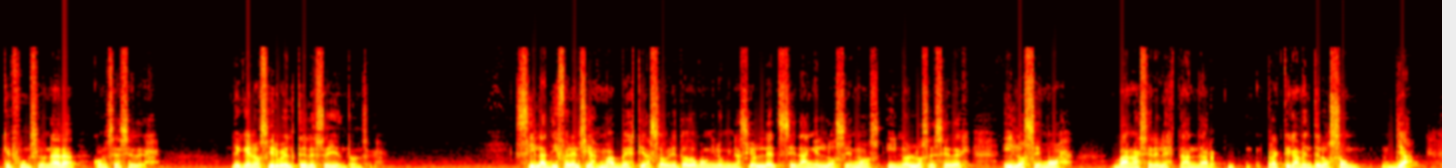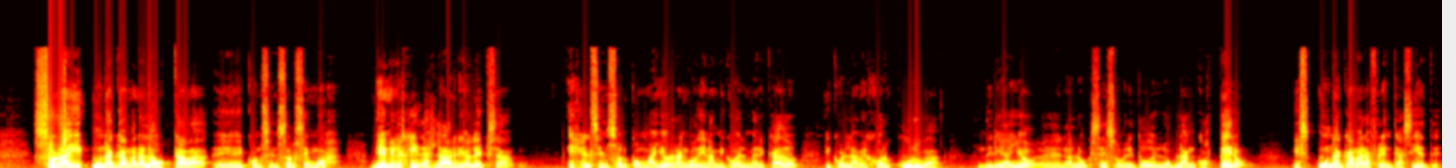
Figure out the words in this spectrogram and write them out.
que funcionara con CSD. ¿De qué nos sirve el TLC entonces? Si las diferencias más bestias, sobre todo con iluminación LED, se dan en los CMOS y no en los SD, y los CMOS van a ser el estándar, prácticamente lo son ya. Solo hay una cámara, la octava, eh, con sensor CMOS, bien elegida, es la Arri Alexa, es el sensor con mayor rango dinámico del mercado y con la mejor curva, diría yo, eh, la LOXE sobre todo en los blancos, pero es una cámara frente a siete.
